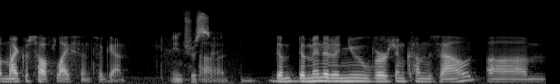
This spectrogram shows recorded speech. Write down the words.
a Microsoft license again. Interesting. Uh, the the minute a new version comes out, um,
